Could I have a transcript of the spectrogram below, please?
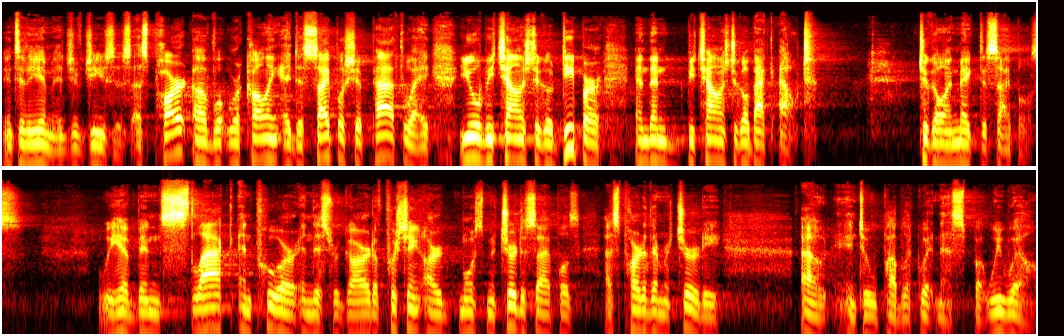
into the image of Jesus. As part of what we're calling a discipleship pathway, you will be challenged to go deeper and then be challenged to go back out to go and make disciples. We have been slack and poor in this regard of pushing our most mature disciples as part of their maturity out into public witness, but we will.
